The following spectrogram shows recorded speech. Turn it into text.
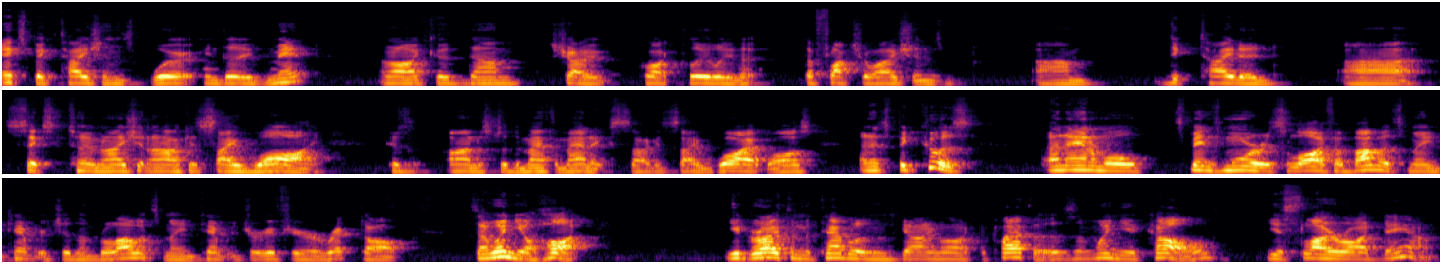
expectations were indeed met. And I could um, show quite clearly that the fluctuations um, dictated uh, sex determination. And I could say why, because I understood the mathematics. So I could say why it was. And it's because an animal spends more of its life above its mean temperature than below its mean temperature if you're a reptile. So when you're hot, your growth and metabolism is going like the clappers, and when you're cold, you slow right down.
